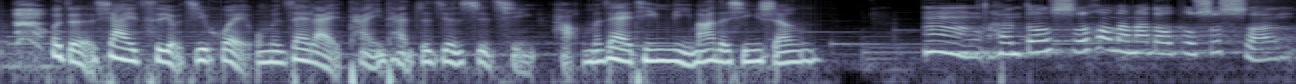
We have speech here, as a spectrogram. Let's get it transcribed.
或者下一次有机会我们再来谈一谈这件事情。好，我们再来听米妈的心声。嗯，很多时候妈妈都不是神，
